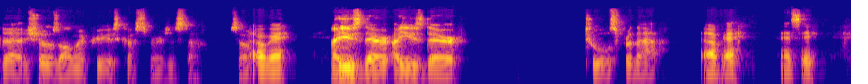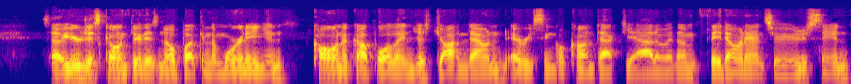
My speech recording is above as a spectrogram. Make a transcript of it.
that shows all my previous customers and stuff so okay. I use their i use their tools for that. Okay i see. So you're just going through this notebook in the morning and calling a couple and just jotting down every single contact you had with them. If they don't answer, you're just saying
